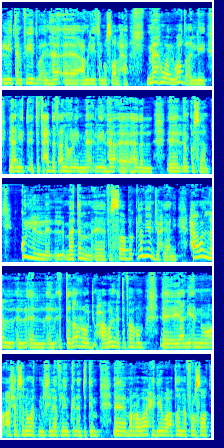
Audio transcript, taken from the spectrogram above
لتنفيذ وإنهاء عملية المصالحة. ما هو الوضع اللي يعني تتحدث عنه لإنهاء هذا الانقسام؟ كل ما تم آه، في السابق لم ينجح. يعني حاولنا ال- ال- ال- التدرج وحاولنا تفهم آه، يعني إنه عشر سنوات من الخلاف لا يمكن أن تتم آه، مرة واحدة واعطينا فرصات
